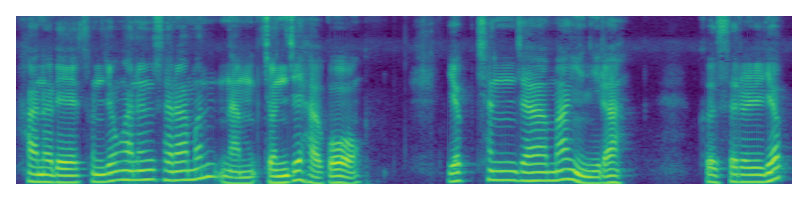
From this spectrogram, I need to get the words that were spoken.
하늘에 순종하는 사람은 남 존재하고 역천자 망이니라. 그스를 역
